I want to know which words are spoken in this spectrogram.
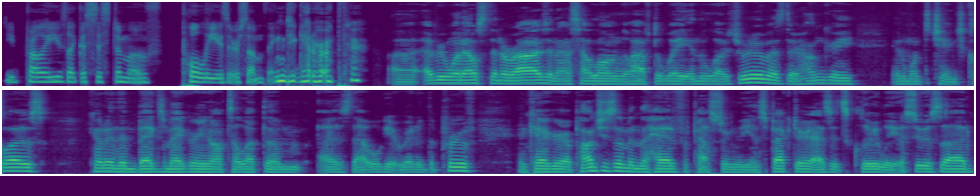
He'd probably use like a system of pulleys or something to get her up there. Uh, everyone else then arrives and asks how long they'll have to wait in the large room as they're hungry and want to change clothes. Conan then begs Megure not to let them, as that will get rid of the proof, and Kogoro punches him in the head for pestering the inspector, as it's clearly a suicide.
